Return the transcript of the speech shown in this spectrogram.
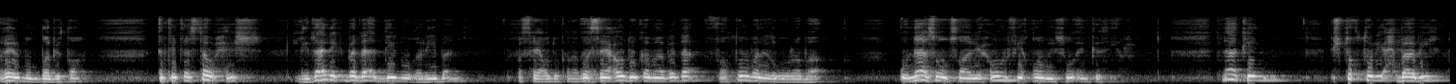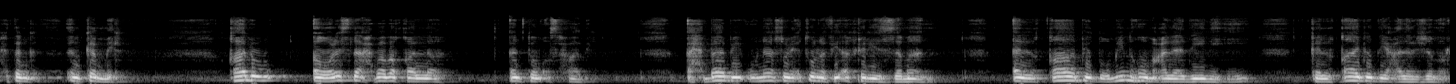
غير منضبطة. أنت تستوحش. لذلك بدأ الدين غريبا. وسيعود كما بدأ. وسيعود كما بدأ فطوبى للغرباء. أناس صالحون في قوم سوء كثير. لكن اشتقت لأحبابي حتى نك- نكمل. قالوا أولسنا أحبابا قال لا. أنتم أصحابي. أحبابي أناس يأتون في آخر الزمان القابض منهم على دينه كالقابض على الجمر.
